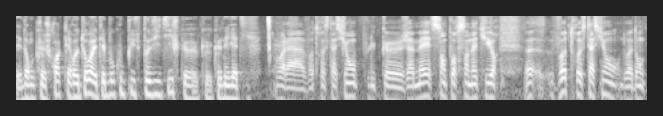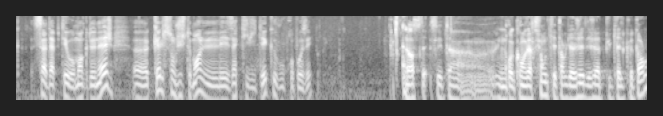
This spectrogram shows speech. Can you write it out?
Et, donc, je crois que les retours ont été beaucoup plus positifs que, que, que négatifs. Voilà, votre station, plus que jamais, 100% nature. Euh, votre station doit donc s'adapter au manque de neige. Euh, quelles sont justement les activités que vous proposez? Alors c'est un, une reconversion qui est engagée déjà depuis quelques temps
